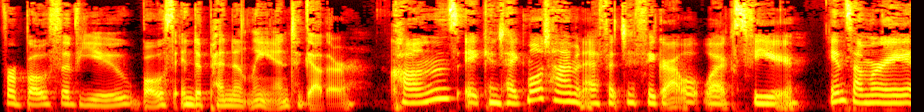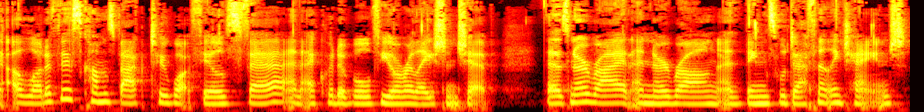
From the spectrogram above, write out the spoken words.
for both of you, both independently and together. Cons, it can take more time and effort to figure out what works for you. In summary, a lot of this comes back to what feels fair and equitable for your relationship. There's no right and no wrong, and things will definitely change.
